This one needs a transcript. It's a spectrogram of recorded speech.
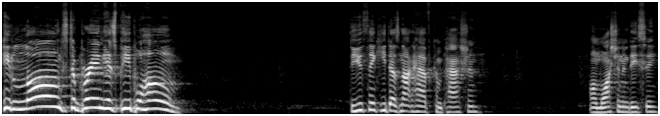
He longed to bring his people home. Do you think he does not have compassion on Washington, D.C.?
